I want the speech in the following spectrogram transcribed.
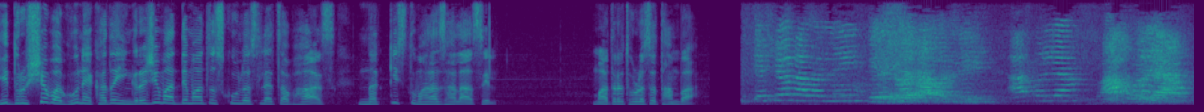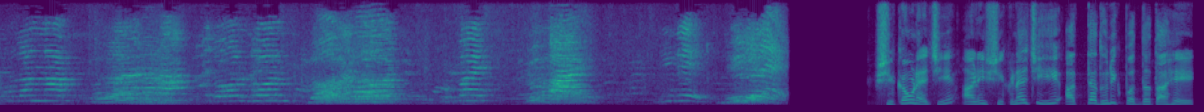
ही दृश्य बघून एखादं इंग्रजी माध्यमाचं स्कूल असल्याचा भास नक्कीच तुम्हाला झाला असेल. मात्र थोडंसं थांबा. शिकवण्याची आणि शिकण्याची ही अत्याधुनिक पद्धत आहे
